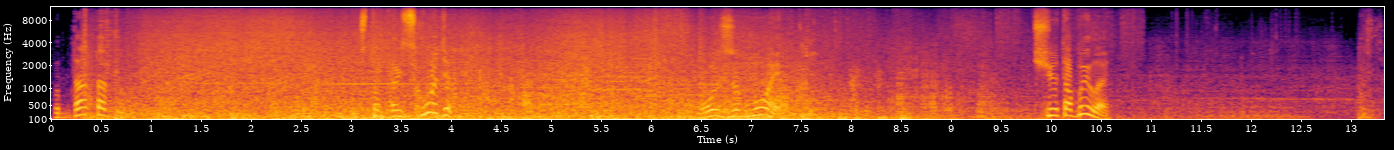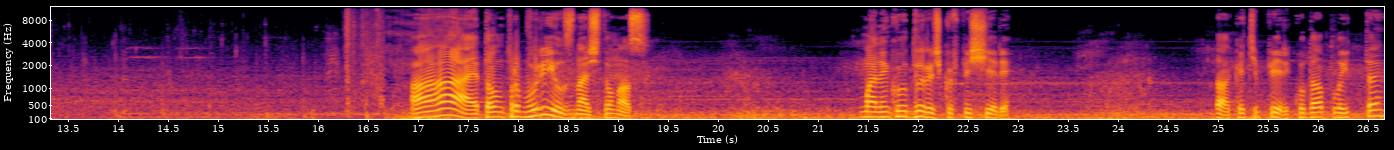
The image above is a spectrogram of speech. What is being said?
Куда-то... Что происходит? Боже мой. Что это было? Ага, это он пробурил, значит, у нас. Маленькую дырочку в пещере. Так, и теперь куда плыть-то?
